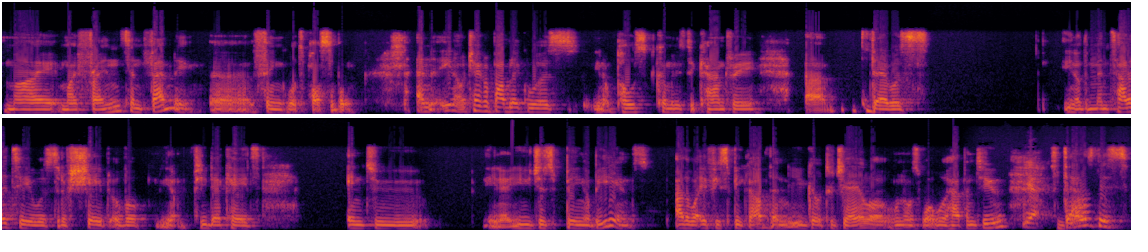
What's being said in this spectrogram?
my my friends and family uh, think what's possible. And you know, Czech Republic was you know post-communistic country. Uh, there was you know the mentality was sort of shaped over you know a few decades into you know you just being obedient. Otherwise if you speak up then you go to jail or who knows what will happen to you. Yeah. So there was this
